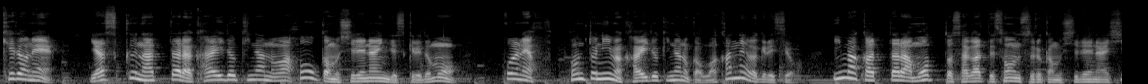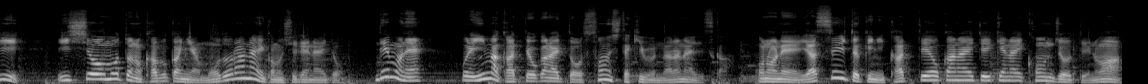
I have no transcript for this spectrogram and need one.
けどね安くなったら買い時なのは方かもしれないんですけれどもこれね本当に今買い時なのか分かんないわけですよ。今買ったらもっと下がって損するかもしれないし一生元の株価には戻らないかもしれないと。でもねこれ今買っておかないと損した気分にならないですか。このね安い時に買っておかないといけない根性っていうのは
